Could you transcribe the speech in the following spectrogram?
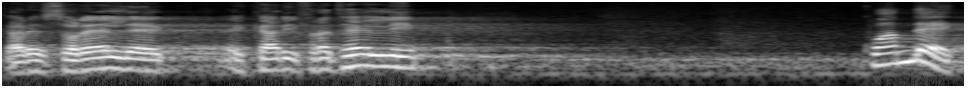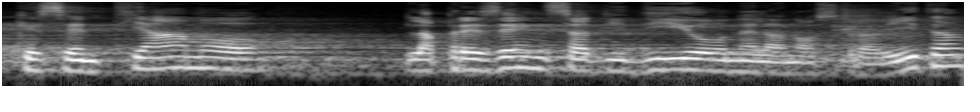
Care sorelle e cari fratelli, quando è che sentiamo la presenza di Dio nella nostra vita?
